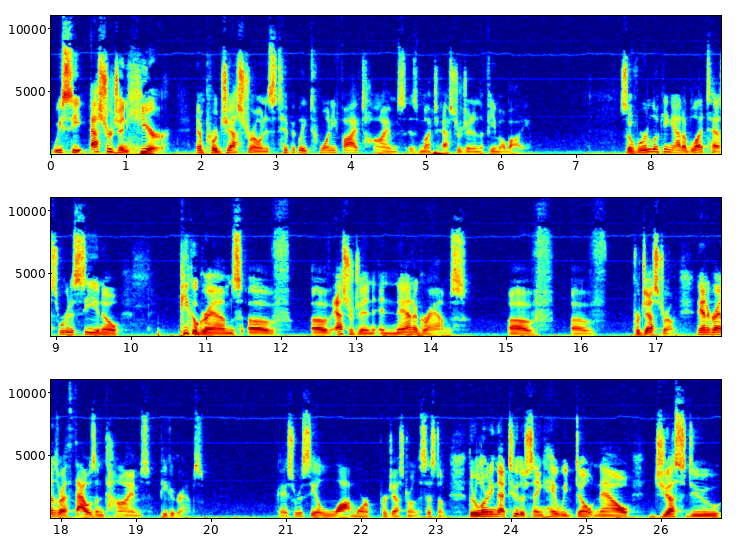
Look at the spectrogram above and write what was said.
we see estrogen here, and progesterone is typically 25 times as much estrogen in the female body. So if we're looking at a blood test, we're going to see, you know, picograms of, of estrogen and nanograms of, of progesterone. Nanograms are a thousand times picograms. Okay, so we're going to see a lot more progesterone in the system. They're learning that too. They're saying, hey, we don't now just do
